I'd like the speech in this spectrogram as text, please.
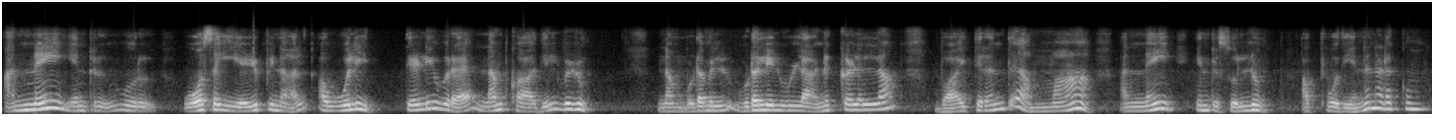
அன்னை என்று ஒரு ஓசையை எழுப்பினால் அவ்வொலி தெளிவுற நம் காதில் விழும். நம் உடம்பில் உடலில் உள்ள அணுக்களெல்லாம் வாய் திறந்து அம்மா அன்னை என்று சொல்லும். அப்போது என்ன நடக்கும்?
